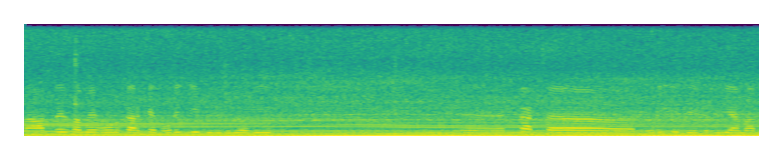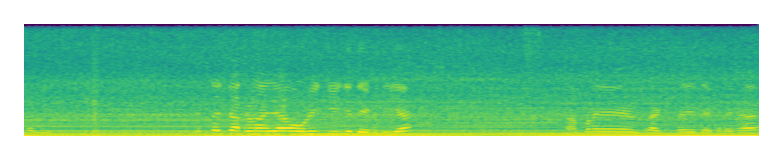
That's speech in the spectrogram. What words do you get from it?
ਰਾਤ ਦੇ ਸਮੇਂ ਹੋਣ ਕਰਕੇ ਥੋੜੀ ਜੀ ਵੀਡੀਓ ਵੀ ਅਹ, ਘੱਟ ਥੋੜੀ ਜੀ ਦਿਖਦੀ ਆ ਮੰਨ ਚੱਲਣਾ ਜਾਂ ਉਹੀ ਚੀਜ਼ ਦਿਖਦੀ ਹੈ। ਸਾਹਮਣੇ ਟਰੈਕਟਰ ਹੀ ਦਿਖ ਰਿਹਾ ਹੈ।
